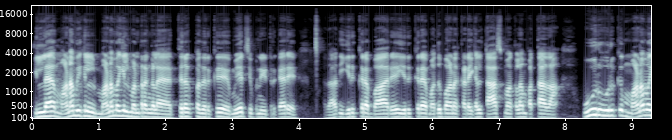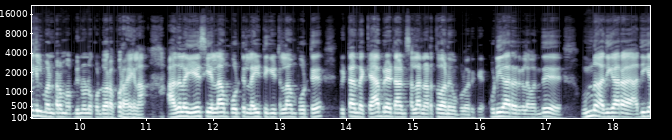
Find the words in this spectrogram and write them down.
இல்லை மணமகிழ் மணமகிழ் மன்றங்களை திறப்பதற்கு முயற்சி பண்ணிட்டு இருக்காரு. அதாவது இருக்கிற பாரு, இருக்கிற மதுபான கடைகள், டாஸ்மாக்லாம் பத்தாதான் ஊர் ஊருக்கு மணமகிழ் மன்றம் அப்படின்னு ஒன்று கொண்டு வர போகிறாங்களாம் அதில் ஏசி எல்லாம் போட்டு, லைட்டு கீட்டெல்லாம் போட்டு, விட்டால் அந்த கேப்ரே டான்ஸ் எல்லாம் நடத்துவானுங்க போல இருக்கு. குடிகாரர்களை வந்து இன்னும் அதிகார அதிக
